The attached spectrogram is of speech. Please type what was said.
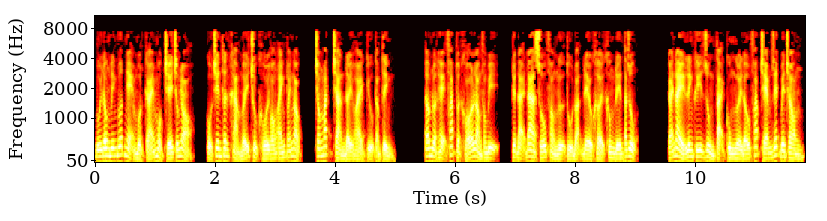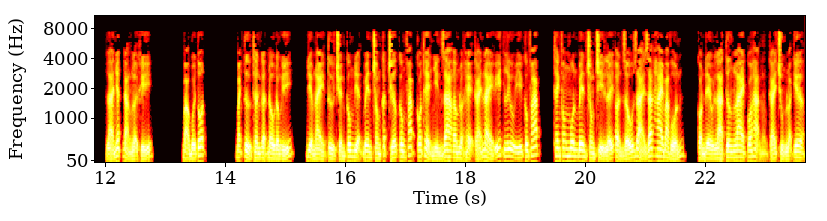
Bùi Đông Vĩnh vuốt nhẹ một cái mộc chế trống nhỏ, cổ trên thân khảm mấy chục khối bóng ánh toái ngọc, trong mắt tràn đầy hoài cựu cảm tình. âm luật hệ pháp thuật khó lòng phòng bị tuyệt đại đa số phòng ngự thủ đoạn đều khởi không đến tác dụng cái này linh khí dùng tại cùng người đấu pháp chém giết bên trong là nhất đẳng lợi khí. Bảo bối tốt. Bạch tử thần gật đầu đồng ý, điểm này từ chuyển công điện bên trong cất chứa công pháp có thể nhìn ra âm luật hệ cái này ít lưu ý công pháp, thanh phong môn bên trong chỉ lấy ẩn dấu giải rác hai ba vốn còn đều là tương lai có hạn cái chủng loại kia.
